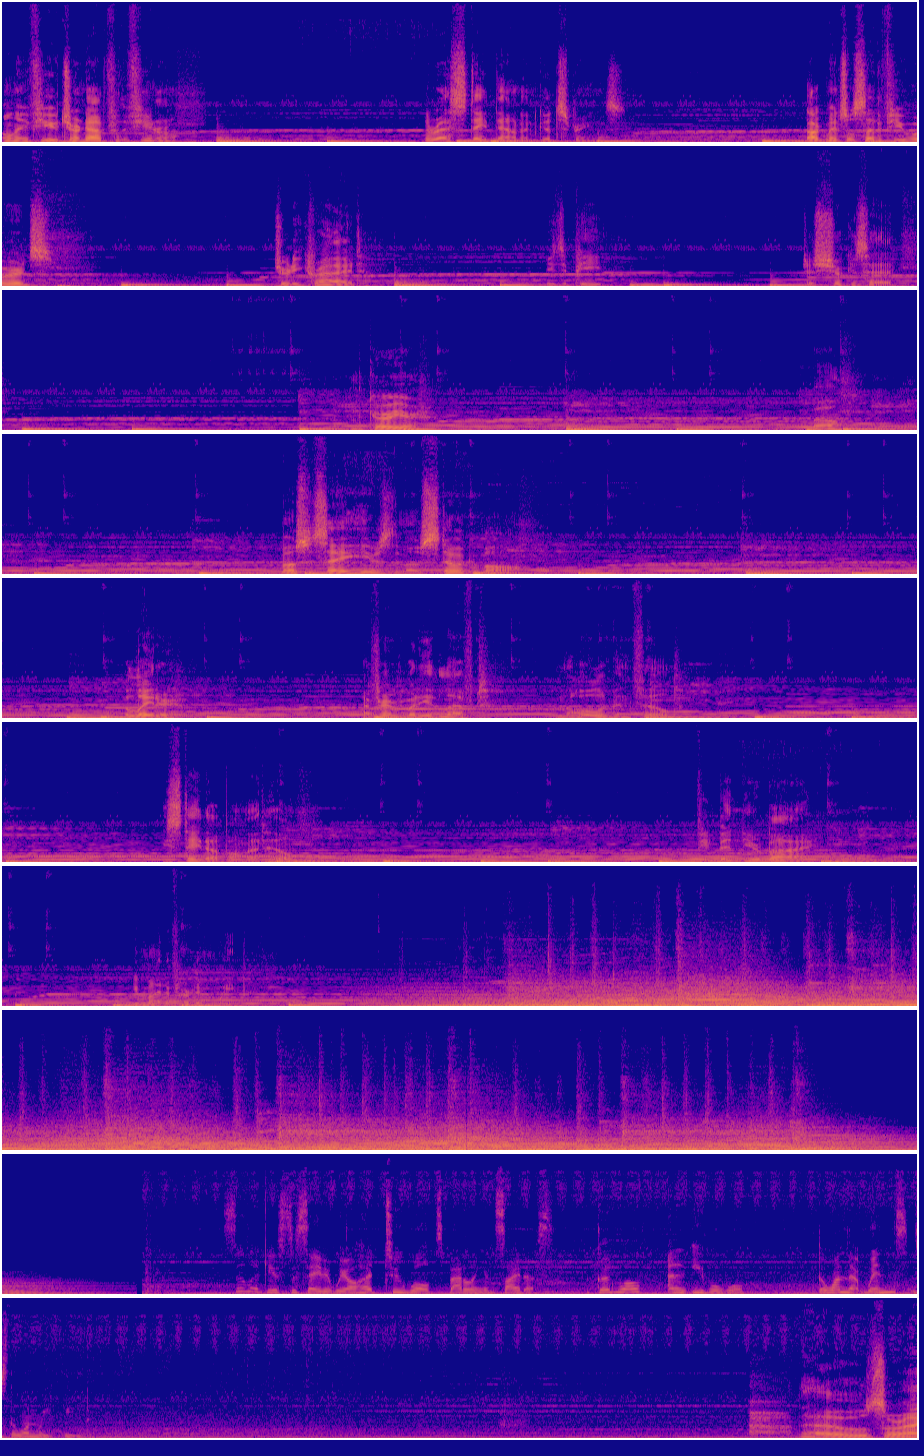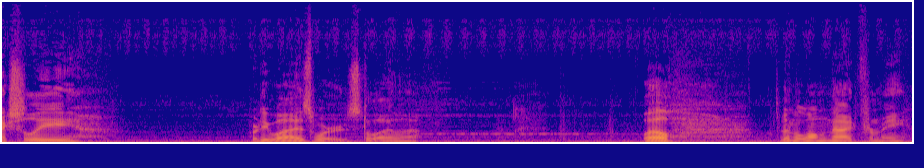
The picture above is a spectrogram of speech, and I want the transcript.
Only a few turned out for the funeral. The rest stayed down in Goodsprings. Doc Mitchell said a few words. Trudy cried. Easy Pete just shook his head. And the courier? Well, most would say he was the most stoic of all. But later, after everybody had left and the hole had been filled, he stayed up on that hill. If you'd been nearby, you might have heard him weep. To say that we all had two wolves battling inside us a good wolf and an evil wolf. The one that wins is the one we feed. Those are actually pretty wise words, Delilah. Well, it's been a long night for me.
